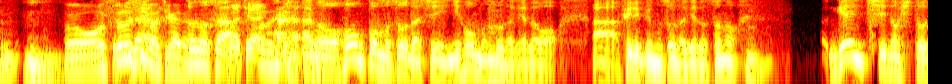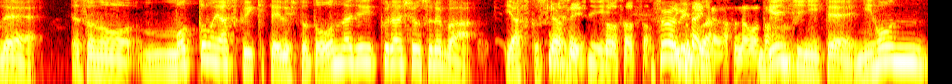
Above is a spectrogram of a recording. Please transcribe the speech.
うん、恐ろしい間違いだそのさ、あの、香港もそうだし、日本もそうだけど、うん、あフィリピンもそうだけど、その、現地の人で、その、最も安く生きている人と同じ暮らしをすれば安く住めるし、そうそうそう。それはできないんだそんなこと。現地にいて、日本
